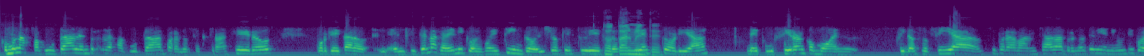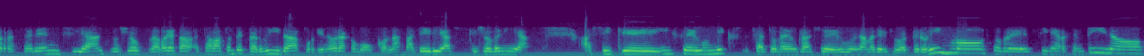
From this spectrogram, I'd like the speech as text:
como una facultad dentro de la facultad para los extranjeros, porque claro, el, el sistema académico es muy distinto, y yo que estudié filosofía Totalmente. e historia, me pusieron como en filosofía súper avanzada, pero no tenía ningún tipo de referencia, entonces yo la verdad estaba, estaba bastante perdida porque no era como con las materias que yo venía. Así que hice un mix, o sea, tomé en clase una materia sobre peronismo, sobre cine argentino,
